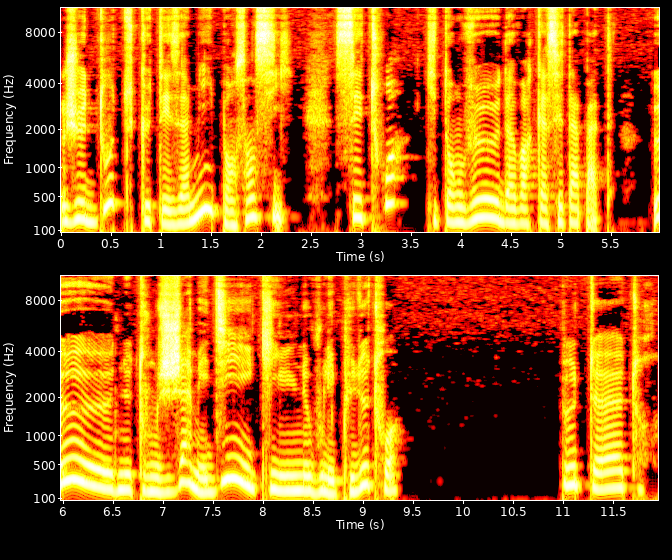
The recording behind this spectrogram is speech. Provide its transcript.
Je doute que tes amis pensent ainsi. C'est toi qui t'en veux d'avoir cassé ta patte. Eux ne t'ont jamais dit qu'ils ne voulaient plus de toi. Peut-être.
